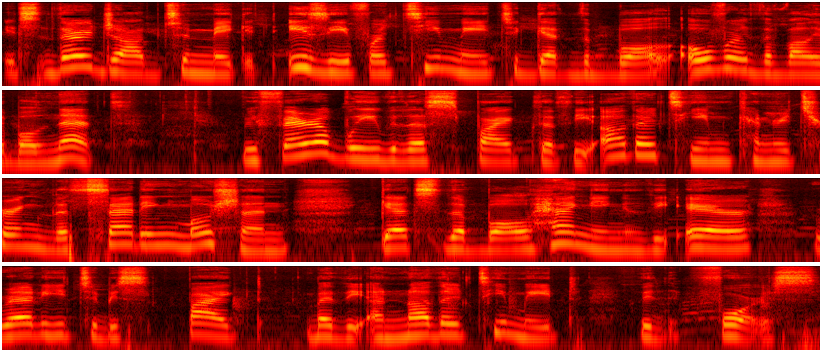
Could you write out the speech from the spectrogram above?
It's their job to make it easy for teammate to get the ball over the volleyball net. Preferably with a spike that the other team can return the setting motion gets the ball hanging in the air ready to be spiked by the another teammate with force.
